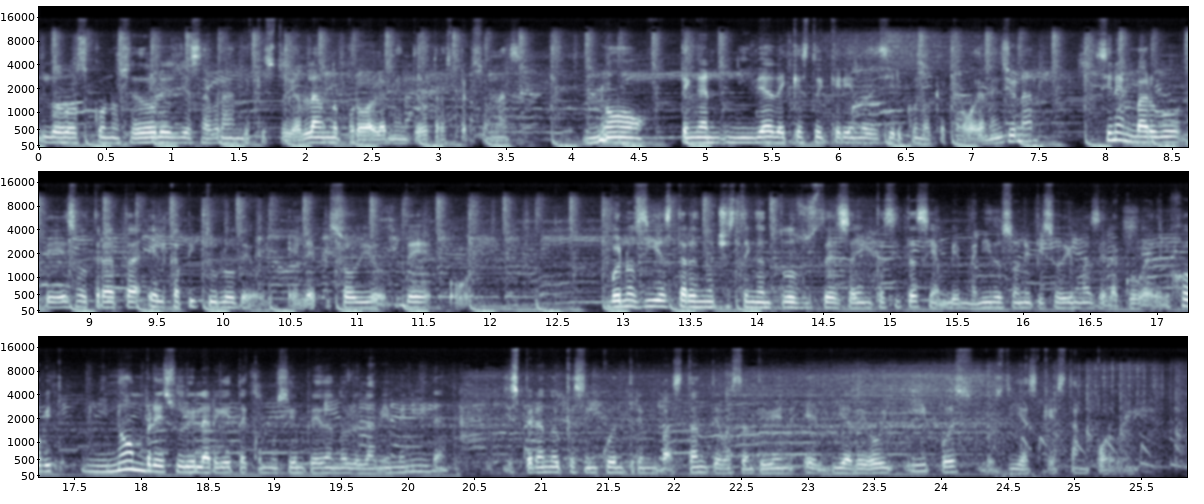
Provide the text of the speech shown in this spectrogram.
los conocedores ya sabrán de qué estoy hablando, probablemente otras personas no tengan ni idea de qué estoy queriendo decir con lo que acabo de mencionar. Sin embargo, de eso trata el capítulo de hoy, el episodio de hoy. Buenos días, tardes, noches tengan todos ustedes ahí en casita, sean bienvenidos a un episodio más de la Cueva del Hobbit. Mi nombre es Uriel Largueta, como siempre dándole la bienvenida y esperando que se encuentren bastante, bastante bien el día de hoy y pues los días que están por venir.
